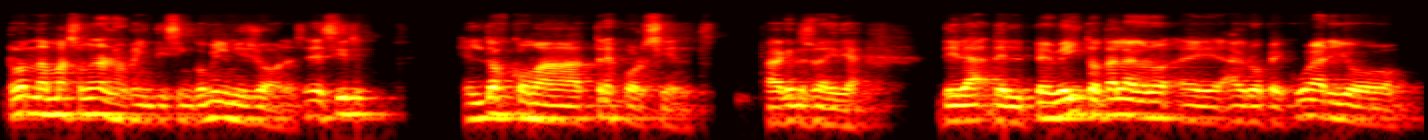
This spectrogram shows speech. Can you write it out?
rondan más o menos los 25 mil millones, es decir, el 2,3%, para que te des una idea. Del PBI total eh, agropecuario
